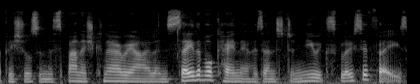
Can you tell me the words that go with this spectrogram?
Officials in the Spanish Canary Islands say the volcano has entered a new explosive phase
